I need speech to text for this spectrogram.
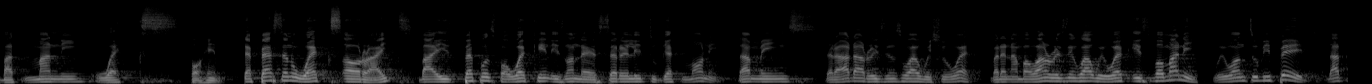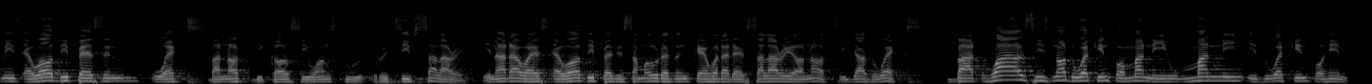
but money works for him. The person works all right, but his purpose for working is not necessarily to get money. That means there are other reasons why we should work. But the number one reason why we work is for money. We want to be paid. That means a wealthy person works, but not because he wants to receive salary. In other words, a wealthy person is someone who doesn't care whether there's salary or not, he just works. But whilst he's not working for money, money is working for him.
